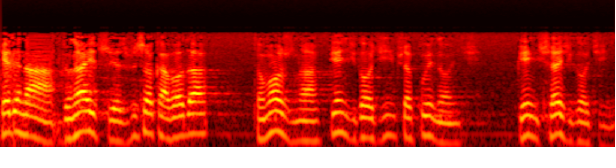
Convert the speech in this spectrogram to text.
Kiedy na Dunajcu jest wysoka woda, to można w 5 godzin przepłynąć, 5-6 godzin,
